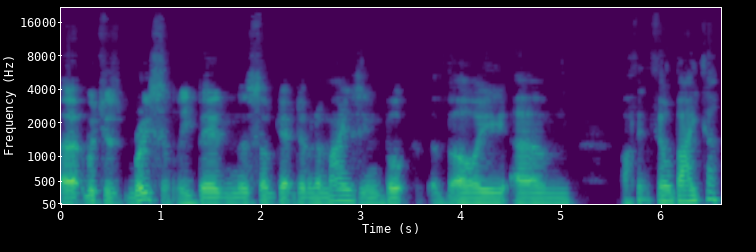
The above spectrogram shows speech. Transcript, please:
uh, which has recently been the subject of an amazing book by um, I think Phil Baker,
